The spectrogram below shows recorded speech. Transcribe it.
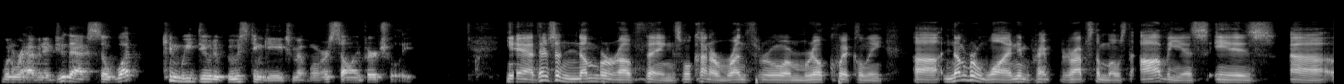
when we're having to do that. So what can we do to boost engagement when we're selling virtually? Yeah, there's a number of things. We'll kind of run through them real quickly. Uh, number one, and perhaps the most obvious, is uh,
